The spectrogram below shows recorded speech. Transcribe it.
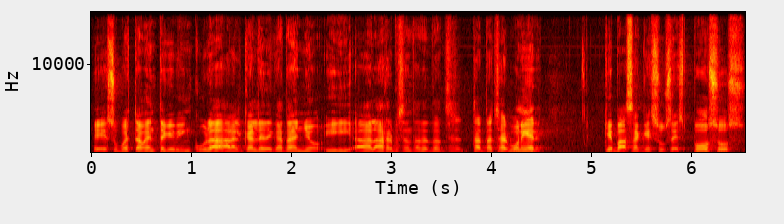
eh, supuestamente que vincula al alcalde de Cataño y a la representante Tata Charbonnier. ¿Qué pasa? Que sus esposos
